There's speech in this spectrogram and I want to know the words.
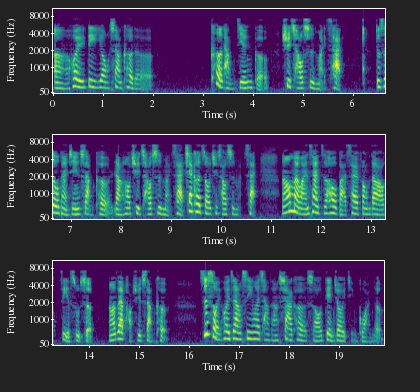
嗯，会利用上课的课堂间隔去超市买菜，就是我敢先上课，然后去超市买菜，下课之后去超市买菜，然后买完菜之后把菜放到自己的宿舍，然后再跑去上课。之所以会这样，是因为常常下课的时候店就已经关了。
